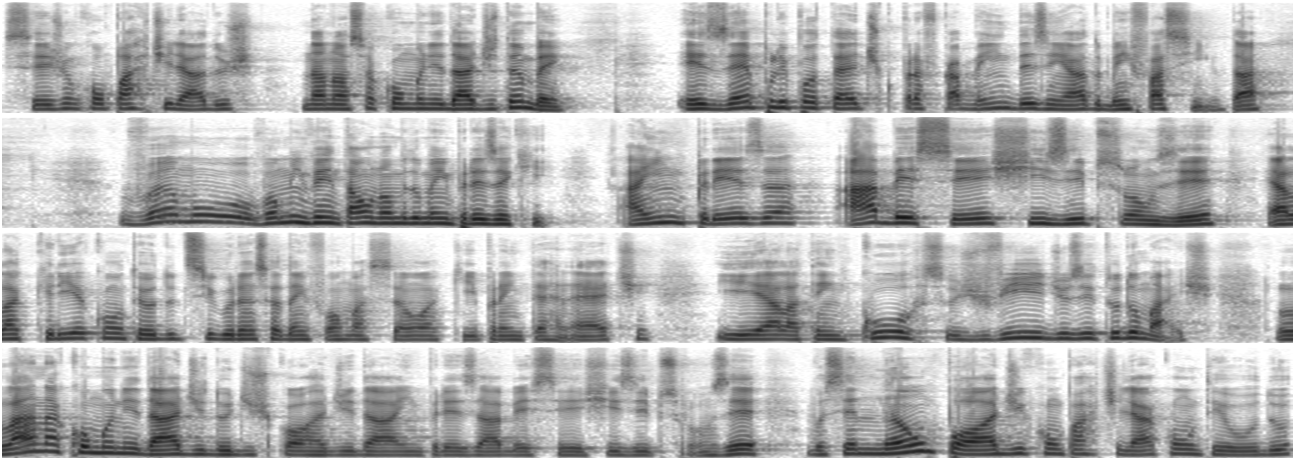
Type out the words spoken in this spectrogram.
sejam compartilhados na nossa comunidade também. Exemplo hipotético para ficar bem desenhado, bem facinho, tá? Vamos, vamos inventar o nome de uma empresa aqui. A empresa ABCXYZ, ela cria conteúdo de segurança da informação aqui para a internet e ela tem cursos, vídeos e tudo mais. Lá na comunidade do Discord da empresa ABCXYZ, você não pode compartilhar conteúdo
